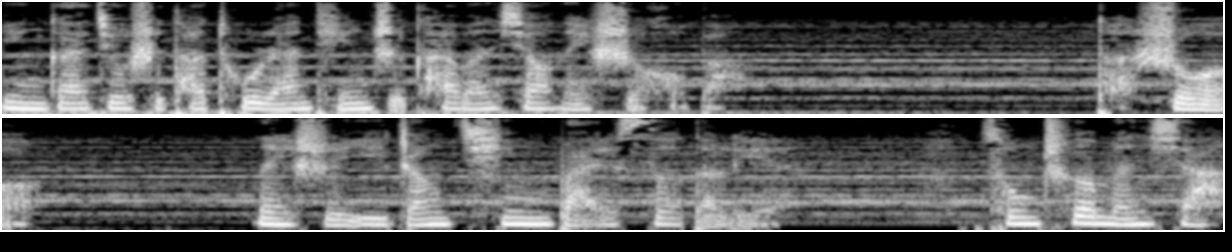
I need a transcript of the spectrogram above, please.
应该就是他突然停止开玩笑那时候吧。他说，那是一张青白色的脸。从车门下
